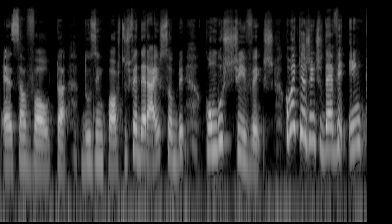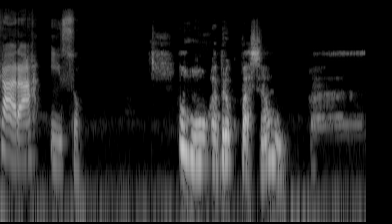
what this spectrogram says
essa volta dos impostos federais sobre combustíveis. Como é que a gente deve encarar isso? A preocupação ah,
